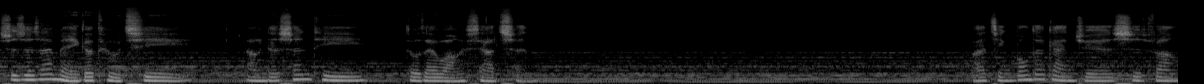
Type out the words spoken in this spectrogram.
试着在每一个吐气，让你的身体都在往下沉，把紧绷的感觉释放。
